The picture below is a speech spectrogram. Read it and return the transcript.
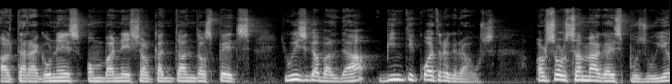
al Tarragonès, on va néixer el cantant dels Pets, Lluís Gavaldà, 24 graus. El sol s'amaga a Esposuia,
